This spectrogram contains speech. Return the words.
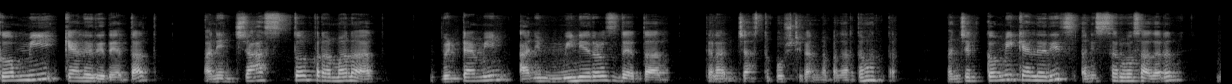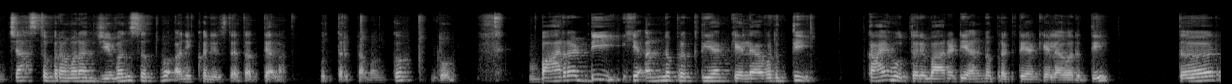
कमी कॅलरी देतात आणि जास्त प्रमाणात विटॅमिन आणि मिनरल्स देतात त्याला जास्त पौष्टिक अन्न पदार्थ म्हणतात. म्हणजे कमी कॅलरीज आणि सर्वसाधारण जास्त प्रमाणात जीवनसत्व आणि खनिज देतात त्याला उत्तर क्रमांक दोन. बारा डी ही अन्न प्रक्रिया केल्यावरती काय होतं रे बारा डी अन्न प्रक्रिया केल्यावरती? तर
